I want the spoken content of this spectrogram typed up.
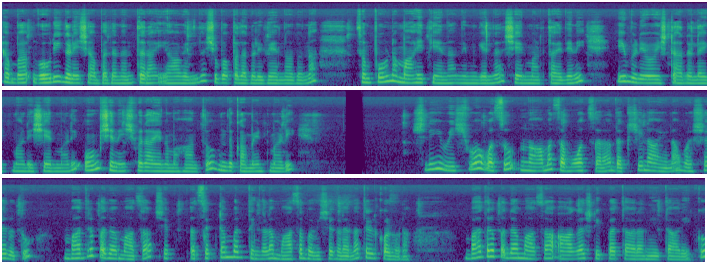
ಹಬ್ಬ, ಗೌರಿ ಗಣೇಶ ಹಬ್ಬದ ನಂತರ ಯಾವೆಲ್ಲ ಶುಭ ಫಲಗಳಿವೆ ಅನ್ನೋದನ್ನು ಸಂಪೂರ್ಣ ಮಾಹಿತಿಯನ್ನು ನಿಮಗೆಲ್ಲ ಶೇರ್ ಮಾಡ್ತಾ ಇದ್ದೀನಿ. ಈ ವಿಡಿಯೋ ಇಷ್ಟ ಆದರೆ ಲೈಕ್ ಮಾಡಿ ಶೇರ್ ಮಾಡಿ. ಓಂ ಶನೇಶ್ವರಾಯ ನಮಃ ಅಂತ ಒಂದು ಕಮೆಂಟ್ ಮಾಡಿ. ಶ್ರೀ ವಿಶ್ವ ವಸು ನಾಮ ಸಂವತ್ಸರ ದಕ್ಷಿಣಾಯನ ವರ್ಷ ಋತು ಭಾದ್ರಪದ ಮಾಸ ಸೆಪ್ಟೆಂಬರ್ ತಿಂಗಳ ಮಾಸ ಭವಿಷ್ಯಗಳನ್ನು ತಿಳ್ಕೊಳ್ಳೋಣ. ಭಾದ್ರಪದ ಮಾಸ ಆಗಸ್ಟ್ ಇಪ್ಪತ್ತಾರನೇ ತಾರೀಕು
